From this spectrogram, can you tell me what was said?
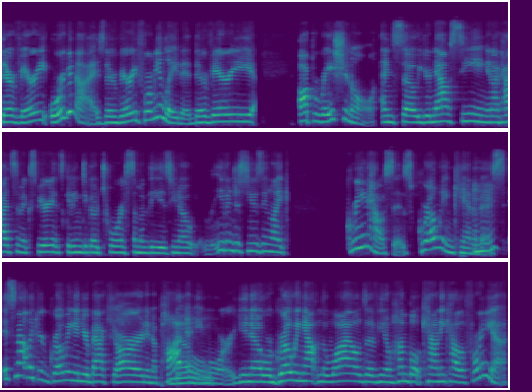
they're very organized, they're very formulated, they're very operational. And so you're now seeing, and I've had some experience getting to go tour some of these, you know, even just using like greenhouses growing cannabis. Mm-hmm. It's not like you're growing in your backyard in a pot no. anymore. You know, we're growing out in the wilds of, you know, Humboldt County, California.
